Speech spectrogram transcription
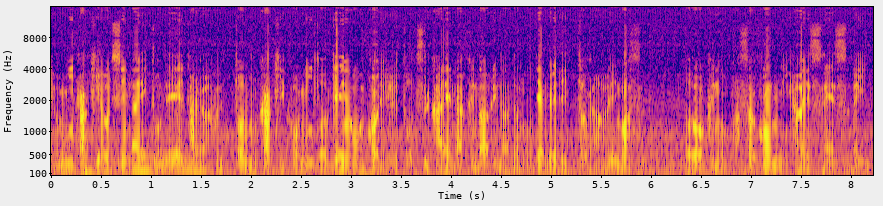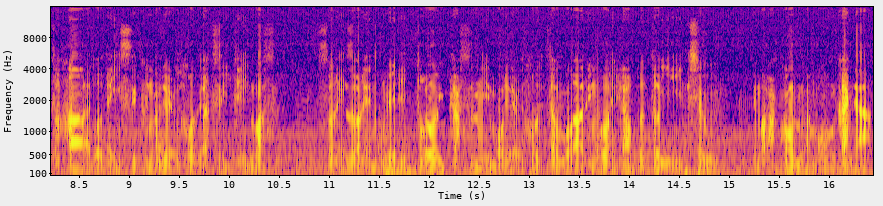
読み書きをしないとデータが吹っ飛ぶ書き込み上限を超えると使えなくなるなどのデメリットがあります。多くのパソコンには SSD とハードディスクの両方がついています。それぞれのメリットを生かすにも両方ともあるのを選ぶといいでしょう。まあこんなもんかな。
